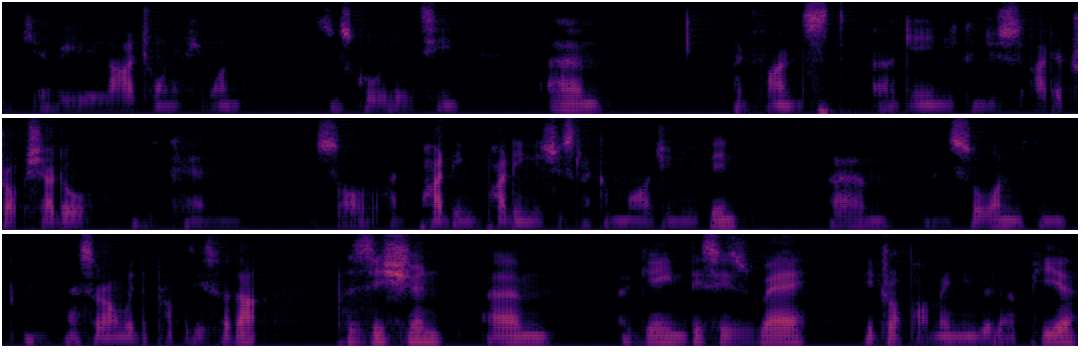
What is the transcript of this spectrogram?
Make it a really large one if you want. Let's just go with 18 um, advanced. Again you can just add a drop shadow. You can sort of add padding. Padding is just like a margin within. Um, and so on. You can mess around with the properties for that. Position. Um, again this is where the drop out menu will appear.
